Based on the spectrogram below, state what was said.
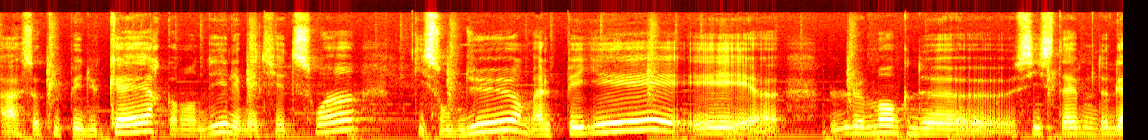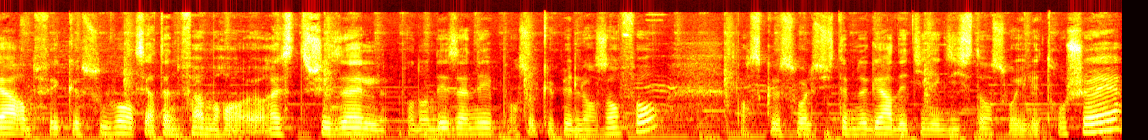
à s'occuper du care, comme on dit, les métiers de soins, qui sont durs, mal payés, et euh, le manque de système de garde fait que souvent certaines femmes restent chez elles pendant des années pour s'occuper de leurs enfants parce que soit le système de garde est inexistant, soit il est trop cher.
